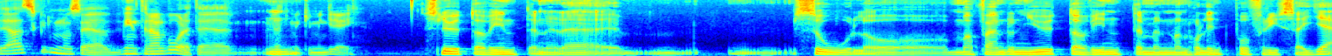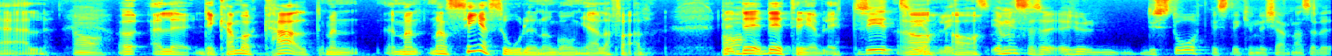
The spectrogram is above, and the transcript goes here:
jag skulle nog säga vinterhalvåret är Mm. rätt mycket min grej. Slutet av vintern när det är mm, sol och man får ändå njuta av vintern men man håller inte på att frysa ihjäl. Ja. Eller det kan vara kallt men man, man ser solen någon gång i alla fall. Det, Ja. det, det är trevligt. Det är trevligt. Ja, Jag minns alltså hur dystopiskt det kunde kännas, eller,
